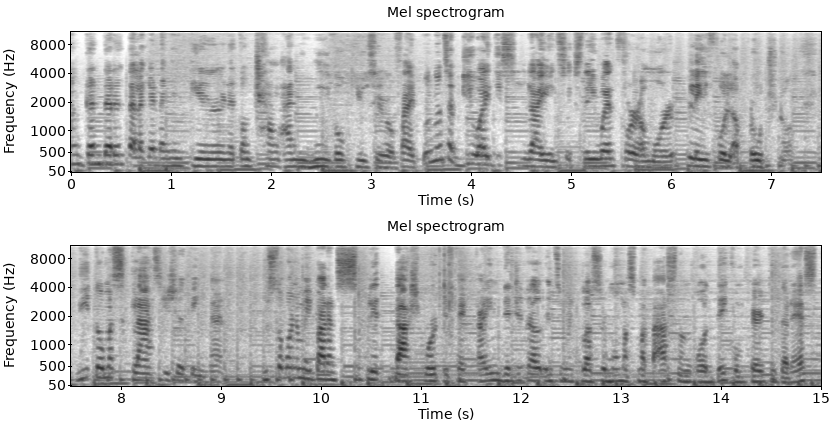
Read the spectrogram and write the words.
ang ganda rin talaga ng interior nitong Chang'an Nivo Q05. Kung nun sa BYD Sea Lion 6, they went for a more playful approach, no? Dito, mas classy siya tingnan. Gusto ko na may parang split dashboard effect ka. Yung digital instrument cluster mo mas mataas ng konti compared to the rest.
